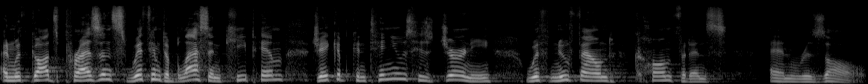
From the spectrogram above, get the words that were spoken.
and with God's presence with him to bless and keep him, Jacob continues his journey with newfound confidence and resolve.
